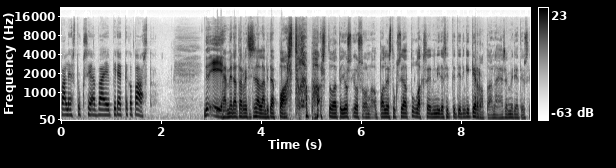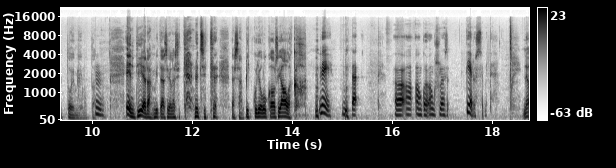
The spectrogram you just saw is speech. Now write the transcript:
paljastuksia vai pidättekö paastoa? No eihän meidän tarvitse sisällään pitää paastoa, paastoa että jos, jos on paljastuksia tullakseen, niin niitä sitten tietenkin kerrotaan, näinhän se media tietysti toimii, mutta mm. en tiedä, mitä siellä sitten nyt sitten, tässä pikkujoulukausi alkaa. Niin, mutta onko, onko sulla tiedossa mitään? No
